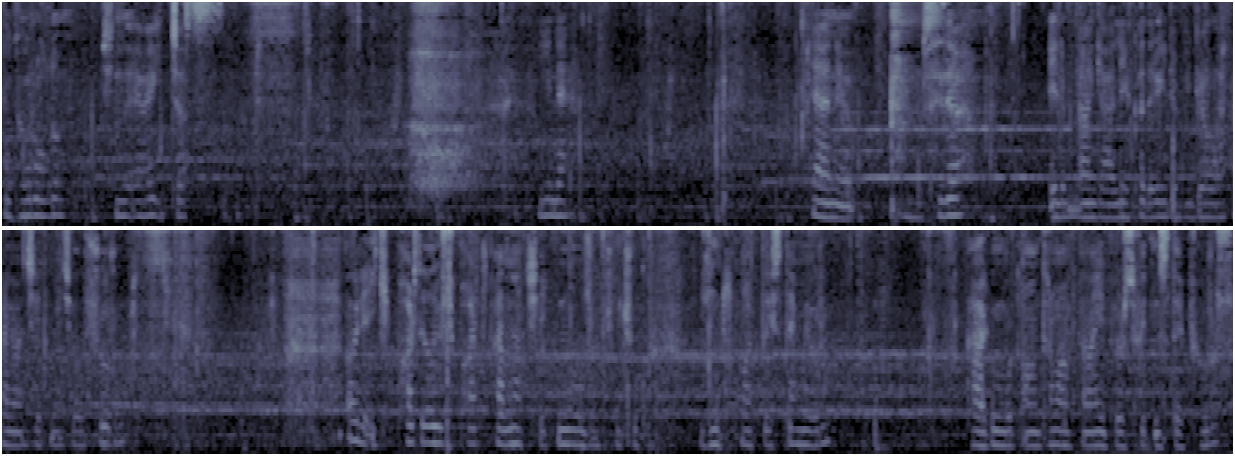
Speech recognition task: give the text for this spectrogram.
Çok yoruldum. Şimdi eve gideceğiz. Yine yani size elimden geldiği kadarıyla videolar falan çekmeye çalışıyorum. Öyle iki part ya da üç part falan şeklinde olacak çünkü çok uzun tutmak da istemiyorum. Her gün burada antrenman falan yapıyoruz, fitness de yapıyoruz.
